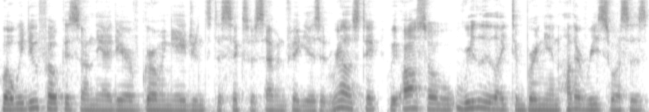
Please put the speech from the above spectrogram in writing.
While we do focus on the idea of growing agents to six or seven figures in real estate, we also really like to bring in other resources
